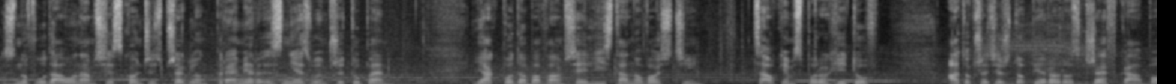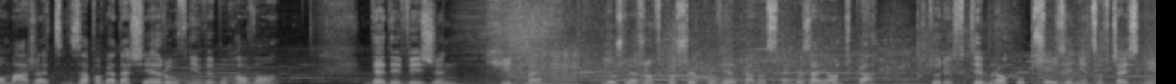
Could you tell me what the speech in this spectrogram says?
znów udało nam się skończyć przegląd premier z niezłym przytupem. Jak podoba Wam się lista nowości? Całkiem sporo hitów. A to przecież dopiero rozgrzewka, bo marzec zapowiada się równie wybuchowo. The Division, Hitman już leżą w koszyku wielkanocnego zajączka, który w tym roku przyjdzie nieco wcześniej.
